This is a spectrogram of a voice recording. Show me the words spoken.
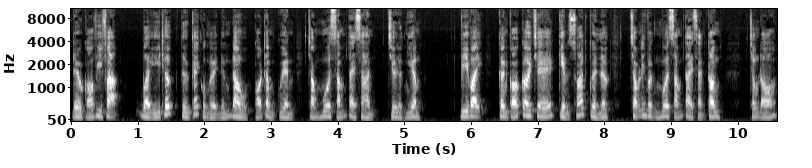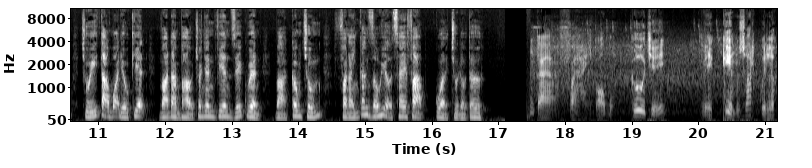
đều có vi phạm bởi ý thức tư cách của người đứng đầu có thẩm quyền trong mua sắm tài sản chưa được nghiêm. Vì vậy, cần có cơ chế kiểm soát quyền lực trong lĩnh vực mua sắm tài sản công, trong đó, chú ý tạo mọi điều kiện và đảm bảo cho nhân viên, dưới quyền và công chúng phản ánh các dấu hiệu sai phạm của chủ đầu tư. Chúng ta phải có một cơ chế về kiểm soát quyền lực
